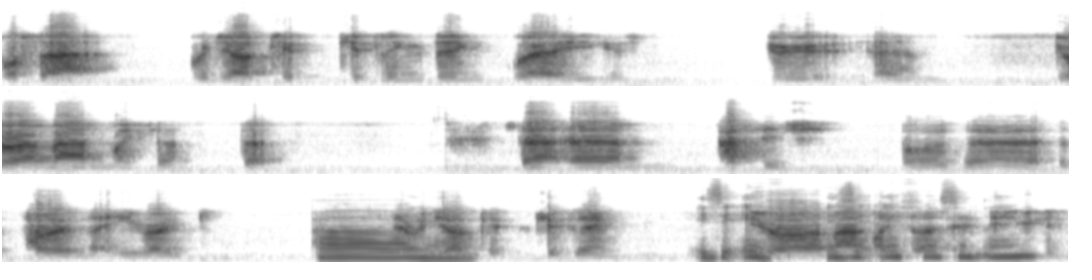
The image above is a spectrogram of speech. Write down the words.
what's that Rudyard Kip- Kipling thing where he goes, "You, um, you are a man, my son." That that um, passage or the the poem that he wrote. Oh, yeah. Rudyard Kip- Kipling. Is it if? Is man, it if son. or something? If you can,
